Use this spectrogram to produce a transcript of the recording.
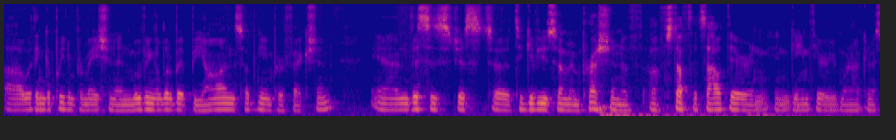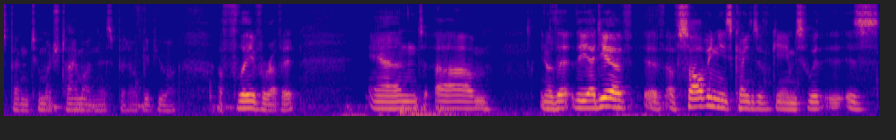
uh, with incomplete information and moving a little bit beyond subgame perfection. And this is just uh, to give you some impression of, of stuff that's out there in, in game theory. We're not going to spend too much time on this, but I'll give you a, a flavor of it. And um, you know, the, the idea of, of, of, solving these kinds of games with is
